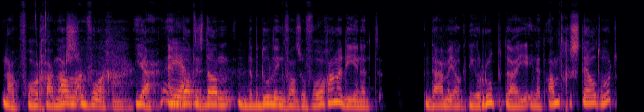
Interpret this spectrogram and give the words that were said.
nou, voorgangers. al een voorganger. Ja, en Ja. wat is dan de bedoeling van zo'n voorganger, die in het, daarmee ook die roep dat je in het ambt gesteld wordt?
